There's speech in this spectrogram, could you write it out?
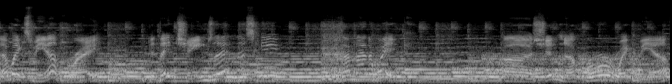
That wakes me up, right? Did they change that in this game? Because I'm not awake. Uh, should an uproar wake me up?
